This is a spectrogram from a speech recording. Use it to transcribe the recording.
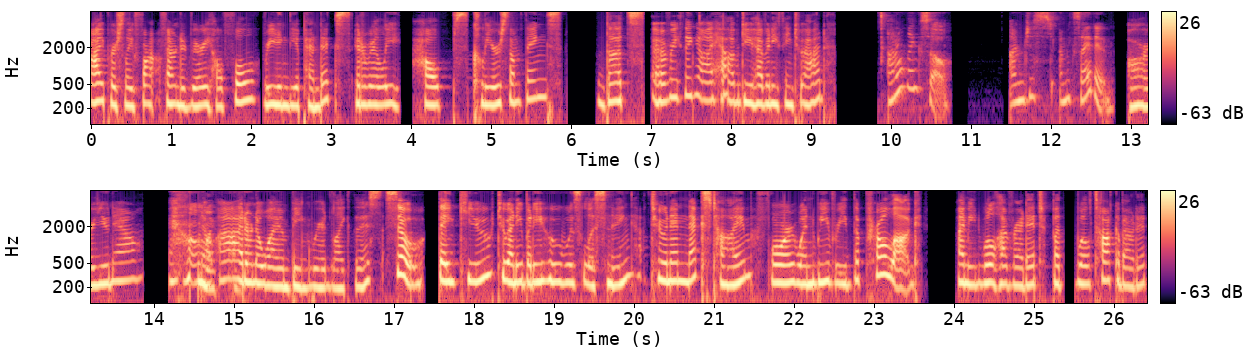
I personally fo- found it very helpful reading the appendix. It really helps clear some things. That's everything I have. Do you have anything to add? I don't think so. I'm just, I'm excited. Are you now? oh no. I don't know why I'm being weird like this. So, thank you to anybody who was listening. Tune in next time for when we read the prologue. I mean, we'll have read it, but we'll talk about it.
